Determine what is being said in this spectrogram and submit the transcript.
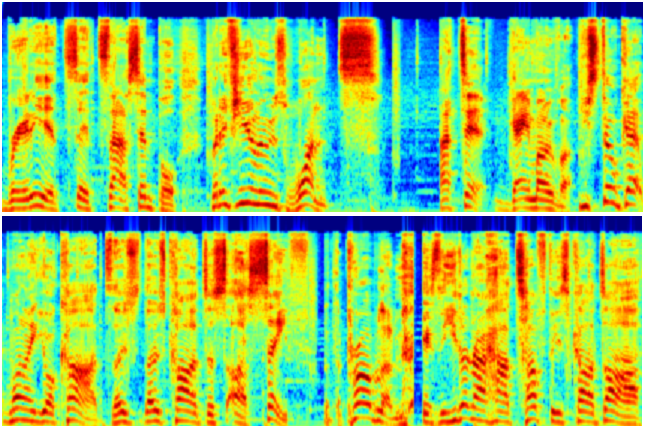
Really, it's, it's that simple. But if you lose once, that's it, game over. You still get one of your cards. Those those cards are, are, safe. But the problem is that you don't know how tough these cards are.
